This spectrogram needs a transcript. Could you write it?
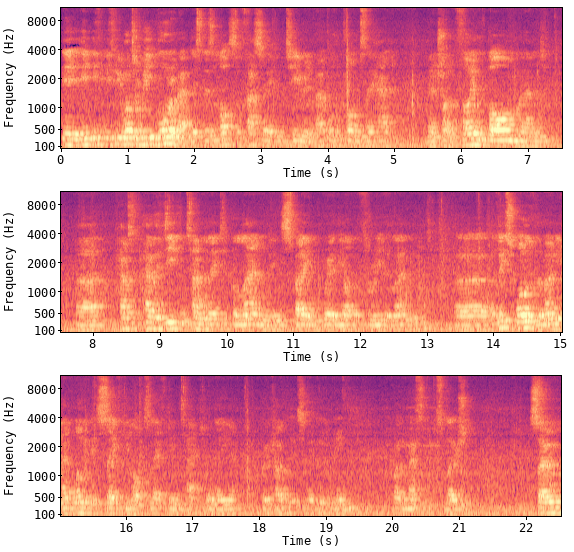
if you want to read more about this, there's lots of fascinating material about all the problems they had, you know, trying to find the bomb and uh, how, how they decontaminated the land in Spain where the other three had landed. Uh, at least one of them only had one of its safety locks left intact when they uh, recovered it, so there could have been quite a massive explosion. So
